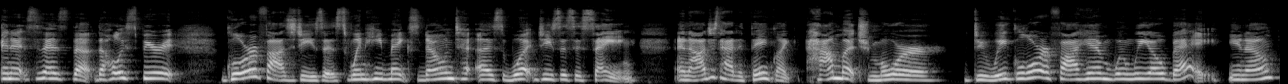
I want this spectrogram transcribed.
And it says that the Holy Spirit glorifies Jesus when he makes known to us what Jesus is saying. And I just had to think like, how much more do we glorify him when we obey, you know?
